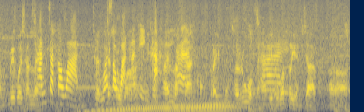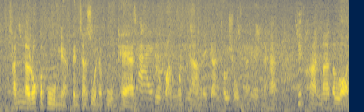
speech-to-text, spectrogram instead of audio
3 เรียกว่าชั้นอะไรชั้นจักรวาลหรือว่าสวรรค์นั่นเองค่ะคล้ายๆหลักการของไตรภูมิพระร่วงนะฮะใช่เพียงแต่ว่าเปลี่ยนจากเอ่อชั้นนรกภูมิเนี่ยเป็นชั้นสวนภูมิแทนใช่ค่ะเพื่อความงดงามในการเข้าชมนั่นเองนะฮะ ที่ผ่านมาตลอด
